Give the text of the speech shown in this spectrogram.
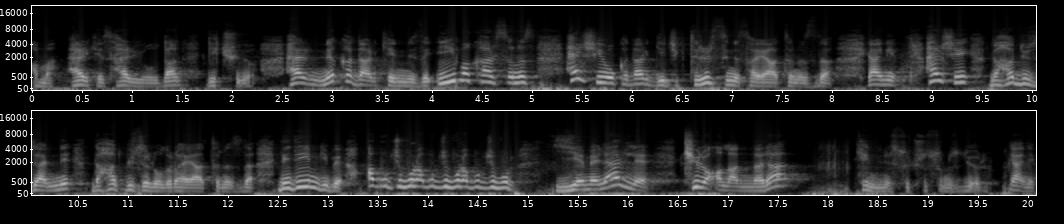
Ama herkes her yoldan geçiyor. Her ne kadar kendinize iyi bakarsanız her şeyi o kadar geciktirirsiniz hayatınızda. Yani her şey daha düzenli, daha güzel olur hayatınızda. Dediğim gibi abur cubur abur cubur abur cubur yemelerle kilo alanlara kendiniz suçlusunuz diyorum. Yani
